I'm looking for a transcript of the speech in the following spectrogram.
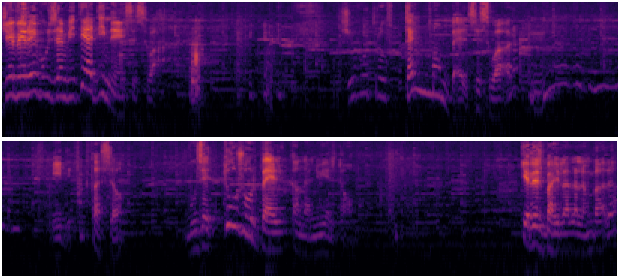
J'aimerais vous inviter à dîner ce soir. Je vous trouve tellement belle ce soir. Et de toute façon, vous êtes toujours belle quand la nuit elle tombe. ¿Quieres bailar la lambada?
